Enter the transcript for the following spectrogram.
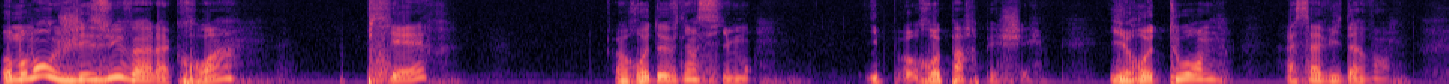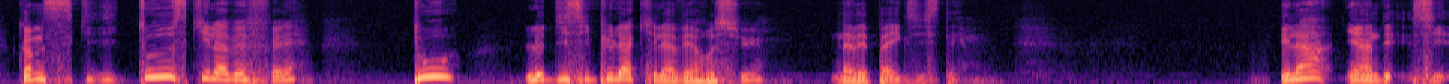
Au moment où Jésus va à la croix, Pierre redevient Simon. Il repart pécher. Il retourne à sa vie d'avant. Comme tout ce qu'il avait fait, tout le discipulat qu'il avait reçu n'avait pas existé. Et là, y a un si,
